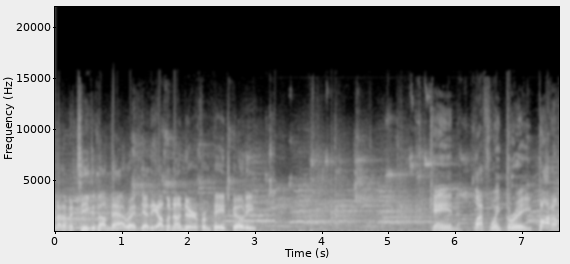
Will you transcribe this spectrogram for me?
Nothing fatigued about that right there. The up and under from Paige Cody. Kane, left wing three, bottom.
